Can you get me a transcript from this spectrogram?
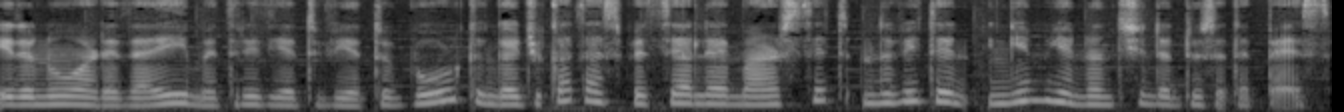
i dënuar edhe ai me 30 vjet burg nga gjykata speciale e Marsit në vitin 1945.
